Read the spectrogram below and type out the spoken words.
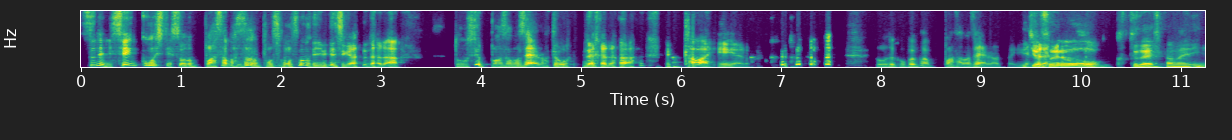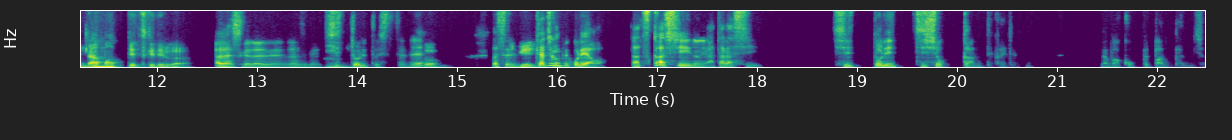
すでに先行してそのバサバサのボソボソのイメージがあるなら、どうせバサバサやろと思いながら、買わへんやろ。どうせコッペパンバサバサやろと言いながら一応それを覆すために生ってつけてるから。あ、確かに、確かに、確かに。しっとりとしてね。そう確かに。キャッチコピーこれやわ。懐かしいのに新しい。しっとりっち食感って書いてある、ね。生コッペパン誕生。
